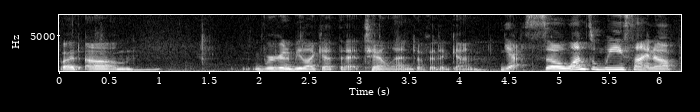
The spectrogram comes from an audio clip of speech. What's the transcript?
But um, we're going to be like at that tail end of it again. Yes. So once we sign up,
